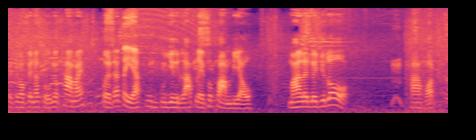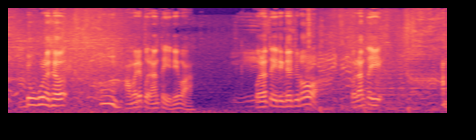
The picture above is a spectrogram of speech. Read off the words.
เธอจะมาเป็นอสูรกับข้าไหมเปิดหน้าตีอะกูยืนรับเลยเพื่อความเบียว มาเลยเดจิโร่ข้าฮอตดูหน่อยเถอะอืมเอาไม่ได้เปิดอันตีนี่หว่าเปิดอันตีดิเดจิโร่เปิดอันตีอ้า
